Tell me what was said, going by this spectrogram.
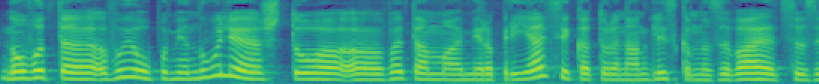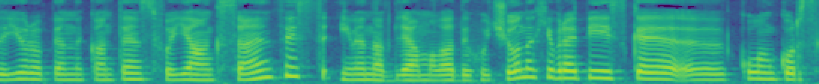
Ну вот э, вы упомянули, что э, в этом мероприятии, которое на английском называется The European Contents for Young Scientists, именно для молодых ученых европейский э, конкурс,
